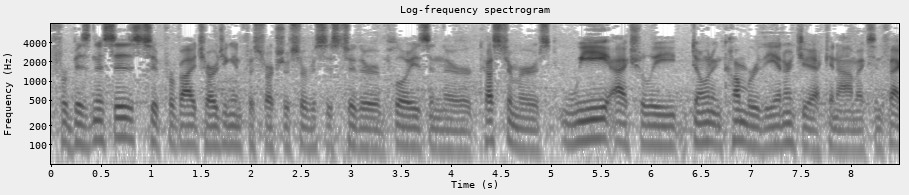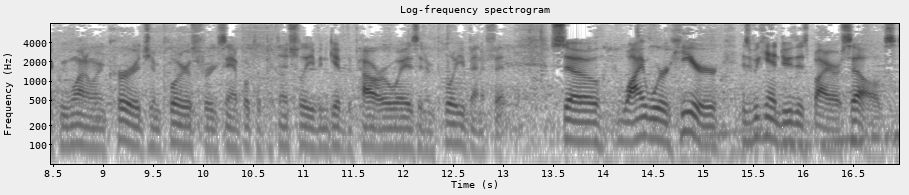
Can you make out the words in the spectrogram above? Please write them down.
for businesses to provide charging infrastructure services to their employees and their customers, we actually don't encumber the energy economics. In fact, we want to encourage employers, for example, to potentially even give the power away as an employee benefit. So, why we're here is we can't do this by ourselves.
